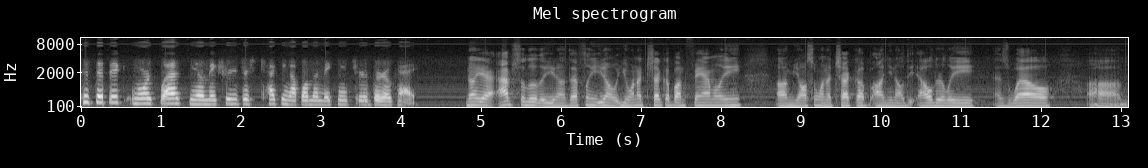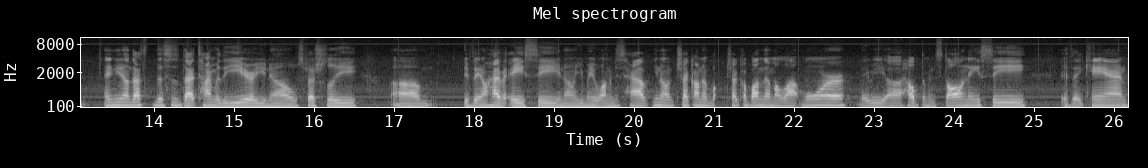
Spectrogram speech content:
Pacific Northwest, you know, make sure you're just checking up on them, making sure they're okay. No, yeah, absolutely. You know, definitely. You know, you want to check up on family. Um, you also want to check up on you know the elderly as well. Um, and you know that's this is that time of the year. You know, especially um, if they don't have AC. You know, you may want to just have you know check on check up on them a lot more. Maybe uh, help them install an AC if they can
